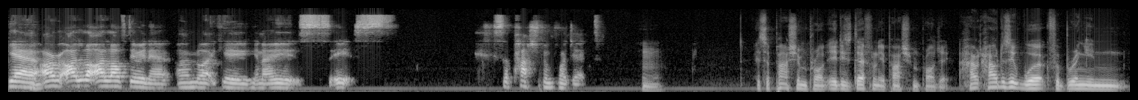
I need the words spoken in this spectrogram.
Yeah, um, I I, lo- I love doing it. I'm like you. You know, it's it's it's a passion project. Hmm. It's a passion project. It is definitely a passion project. How how does it work for bringing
